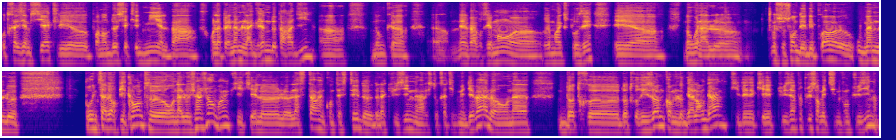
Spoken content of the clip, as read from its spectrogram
au XIIIe siècle et euh, pendant deux siècles et demi, elle va, on l'appelle même la graine de paradis. Euh, donc, euh, euh elle va vraiment, euh, vraiment exploser. Et donc voilà, le, ce sont des, des poids ou même le Pour une saveur piquante, on a le gingembre, hein, qui, qui, est le, la star incontestée de, de, la cuisine aristocratique médiévale. On a d'autres d'autres rhizomes comme le galanga, qui est, qui est utilisé un peu plus en médecine qu'en cuisine.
